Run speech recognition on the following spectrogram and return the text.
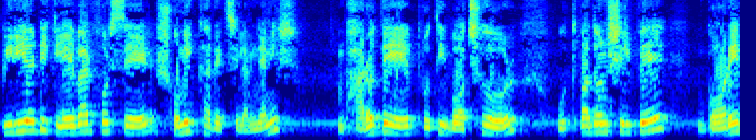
পিরিয়ডিক লেবার ফোর্সের সমীক্ষা দেখছিলাম জানিস? ভারতে প্রতি বছর উৎপাদন শিল্পে গড়ে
